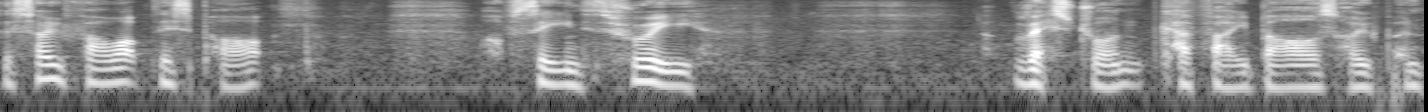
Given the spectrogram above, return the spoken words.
So, so far up this part, I've seen three restaurant, cafe, bars open.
